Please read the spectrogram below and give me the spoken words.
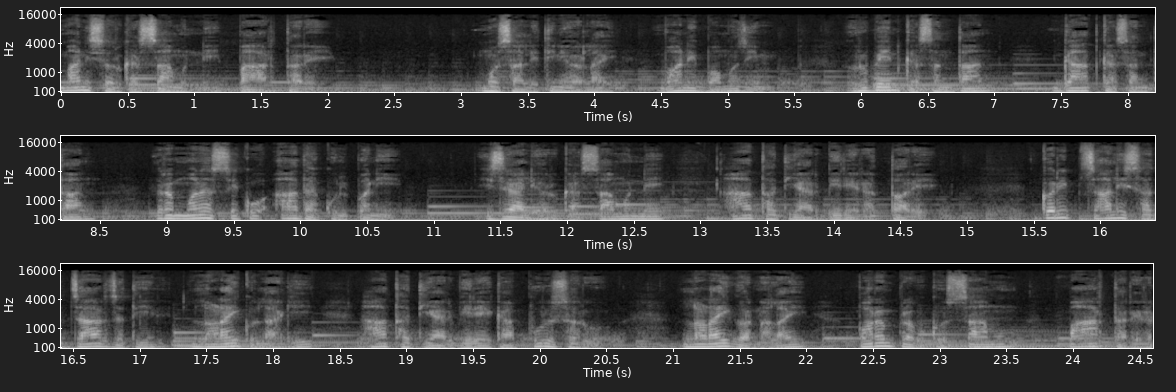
मानिसहरूका सामुन्ने पार तरे। मोसाले तिनीहरूलाई भने बमोजिम रुबेनका सन्तान गातका सन्तान र मनस्यको आधा कुल पनि इजरायलीहरूका सामुन्ने हात हतियार भिरेर तरे। करिब चालिस हजार जति लडाइँको लागि हात हतियार भिरेका पुरुषहरू लडाई गर्नलाई परमप्रभुको सामु पार तरेर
